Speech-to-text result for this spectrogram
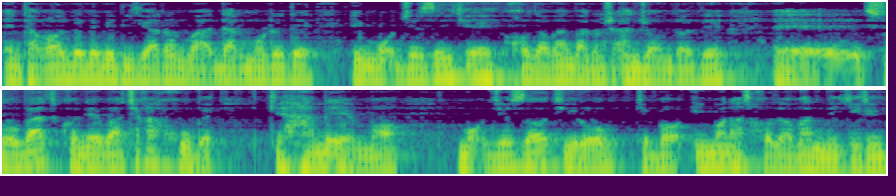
انتقال بده به دیگران و در مورد این معجزه‌ای که خداوند براش انجام داده صحبت کنه و چقدر خوبه که همه ما معجزاتی رو که با ایمان از خداوند می‌گیریم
